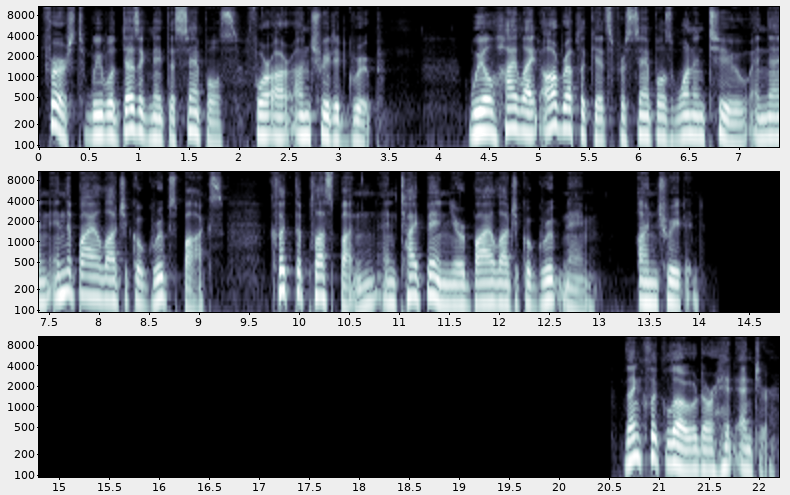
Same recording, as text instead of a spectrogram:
First, we will designate the samples for our untreated group. We'll highlight all replicates for samples 1 and 2 and then in the biological groups box, click the plus button and type in your biological group name, untreated. Then click load or hit enter.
